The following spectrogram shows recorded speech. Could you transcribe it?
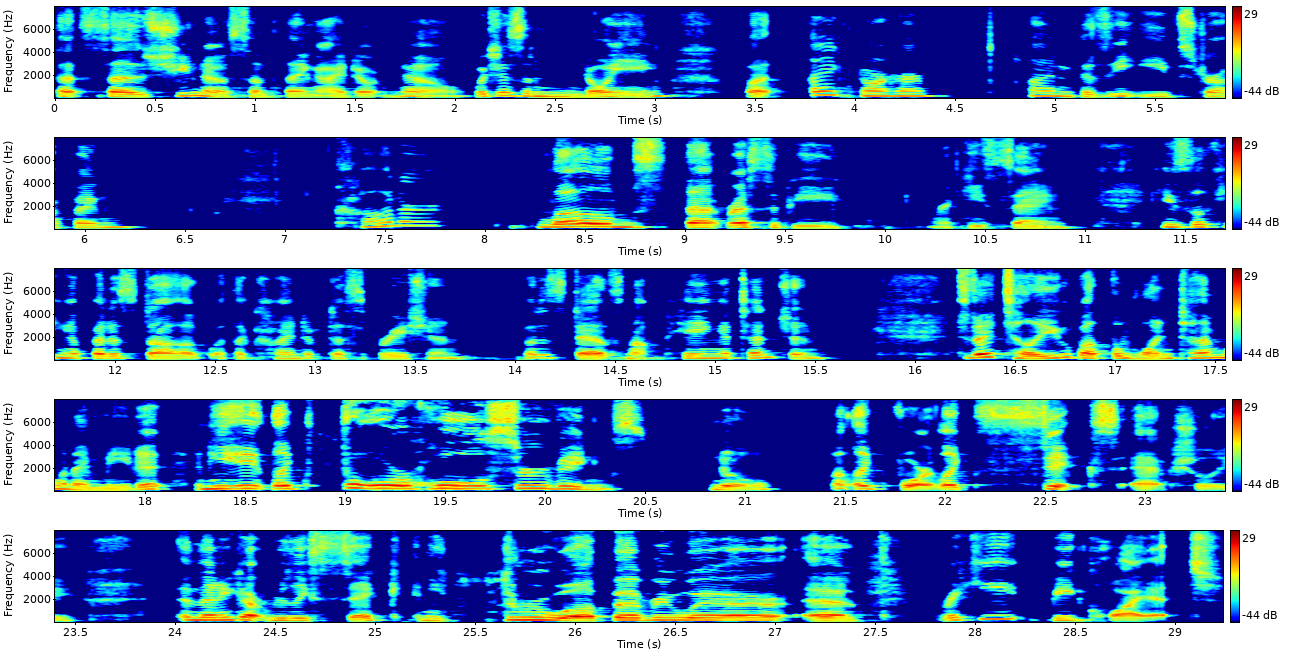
that says she knows something I don't know, which is annoying, but I ignore her. I'm busy eavesdropping. Connor loves that recipe, Ricky's saying. He's looking up at his dog with a kind of desperation, but his dad's not paying attention. Did I tell you about the one time when I made it and he ate like four whole servings? No, not like four, like six actually. And then he got really sick and he threw up everywhere. And Ricky, be quiet.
